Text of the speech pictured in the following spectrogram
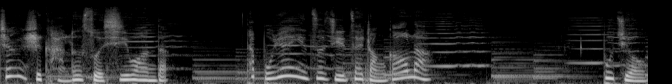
正是卡乐所希望的，他不愿意自己再长高了。不久，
